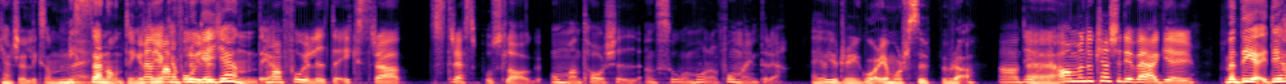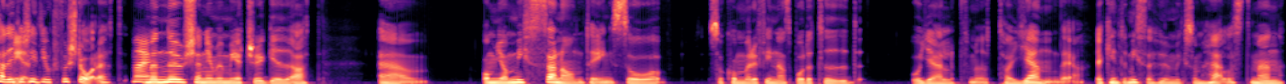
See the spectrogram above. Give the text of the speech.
kanske liksom Nej. missar någonting utan Men jag kan plugga lite- igen det. Man får ju lite extra stresspåslag om man tar sig en sovmorgon. Får man inte det? Jag gjorde det igår, jag mår superbra. Ja, det gör det. Eh. Ja, men då kanske det väger... Men det, det hade jag Mer. kanske inte gjort första året. Nej. Men nu känner jag mig mer trygg i att eh, om jag missar någonting så, så kommer det finnas både tid och hjälp för mig att ta igen det. Jag kan inte missa hur mycket som helst men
